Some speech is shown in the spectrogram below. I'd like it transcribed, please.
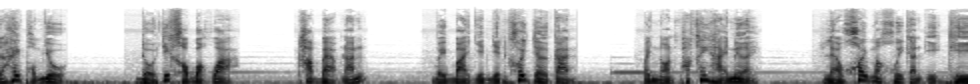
จะให้ผมอยู่ โดยที่เขาบอกว่า ถ้าแบบนั้นบ่ายๆเย็นๆค่อยเจอกัน ไปนอนพักให้หายเหนื่อย แล้วค่อยมาคุยกันอีกที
